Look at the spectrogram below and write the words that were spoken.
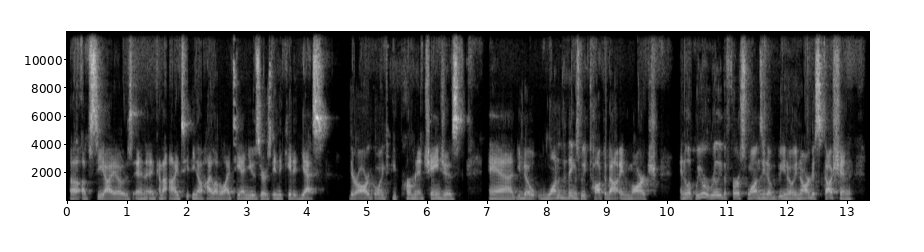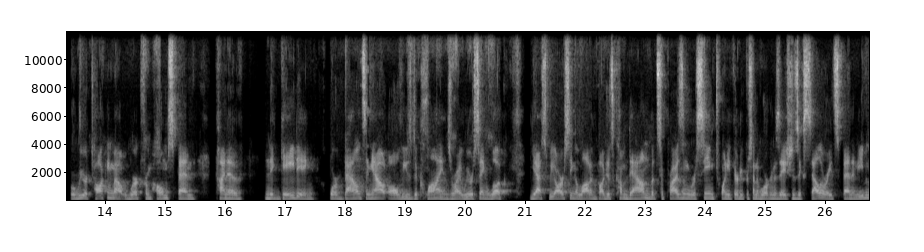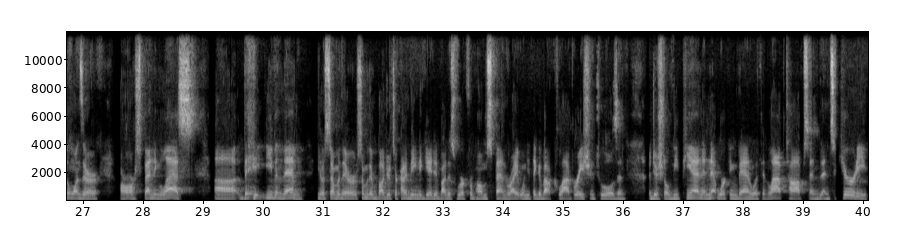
uh, of CIOs and and kind of IT, you know, high level IT end users indicated yes, there are going to be permanent changes. And you know, one of the things we talked about in March And look, we were really the first ones, you know, you know, in our discussion where we were talking about work from home spend kind of negating or balancing out all these declines, right? We were saying, look, yes, we are seeing a lot of budgets come down, but surprisingly, we're seeing 20, 30% of organizations accelerate spend. And even the ones that are, are, are spending less, uh, they, even them, you know, some of their, some of their budgets are kind of being negated by this work from home spend, right? When you think about collaboration tools and additional VPN and networking bandwidth and laptops and, and security,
